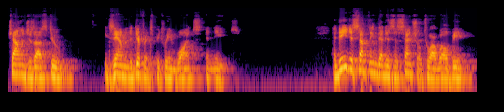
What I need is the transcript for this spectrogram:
challenges us to examine the difference between wants and needs. A need is something that is essential to our well-being.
